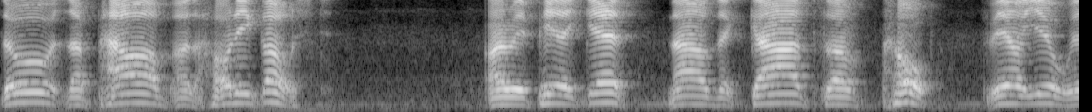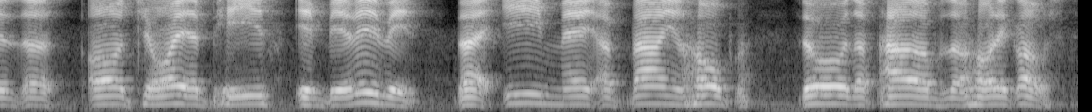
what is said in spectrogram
through the power of the Holy Ghost. I repeat again, now the gods of hope fill you with uh, all joy and peace in believing that ye may abound in hope through the power of the Holy Ghost.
